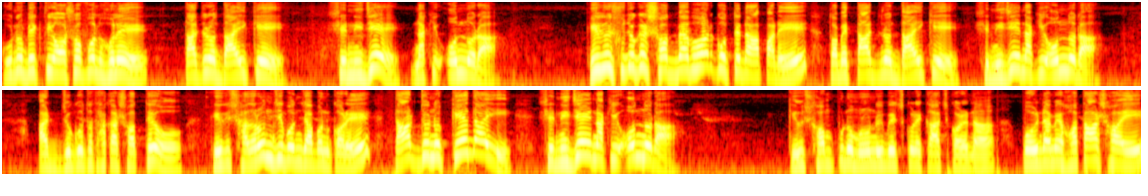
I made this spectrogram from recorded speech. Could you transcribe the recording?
কোনো ব্যক্তি অসফল হলে তার জন্য দায়ী কে? সে নিজে নাকি অন্যরা? কেউ যদি সুযোগের সদ্ব্যবহার করতে না পারে, তবে তার জন্য দায়ী কে? সে নিজে নাকি অন্যরা? আর যোগ্যতা থাকা সত্ত্বেও কেউ যদি সাধারণ জীবনযাপন করে, তার জন্য কে দায়ী? সে নিজে নাকি অন্যরা? কেউ সম্পূর্ণ মনোনিবেশ করে কাজ করে না, পরিণামে হতাশ হয়,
